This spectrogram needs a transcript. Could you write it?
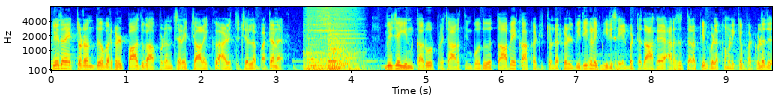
இதனைத் தொடர்ந்து அவர்கள் பாதுகாப்புடன் சிறைச்சாலைக்கு அழைத்துச் செல்லப்பட்டனர். விஜயின் கரூர் பிரச்சாரத்தின் போது தாவேகா கட்சி தொண்டர்கள் விதிகளை மீறி செயல்பட்டதாக அரசு தரப்பில் விளக்கமளிக்கப்பட்டுள்ளது.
